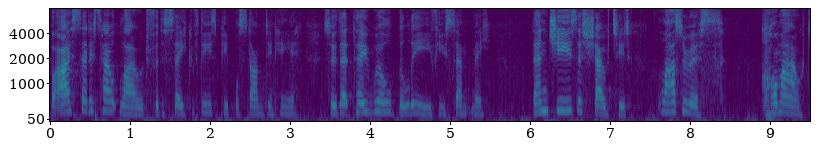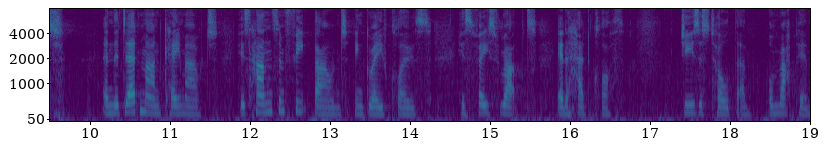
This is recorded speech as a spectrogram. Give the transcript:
But I said it out loud for the sake of these people standing here, so that they will believe you sent me. Then Jesus shouted, Lazarus, come out. And the dead man came out, his hands and feet bound in grave clothes, his face wrapped in a headcloth. Jesus told them, Unwrap him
